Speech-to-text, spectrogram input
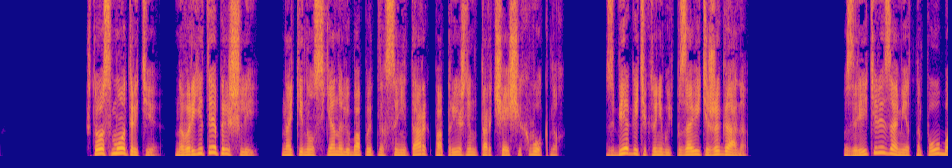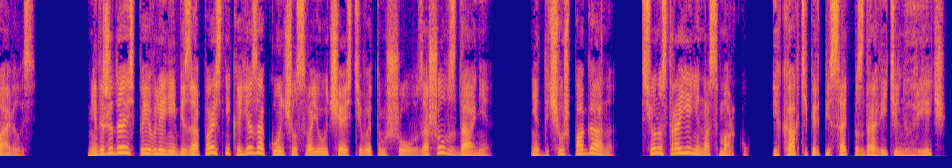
«Что смотрите? На варьете пришли?» Накинулся я на любопытных санитарок, по-прежнему торчащих в окнах. «Сбегайте кто-нибудь, позовите Жигана». Зрителей заметно поубавилось. Не дожидаясь появления безопасника, я закончил свое участие в этом шоу, зашел в здание. Нет, да чего ж погано. Все настроение на смарку. И как теперь писать поздравительную речь?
